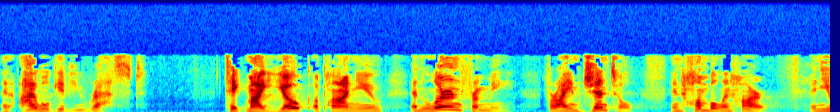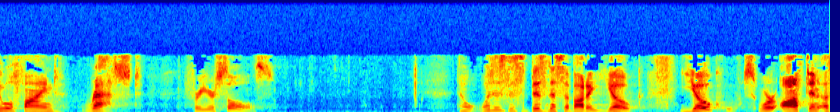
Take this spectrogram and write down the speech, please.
and I will give you rest. Take my yoke upon you and learn from me, for I am gentle and humble in heart, and you will find rest for your souls. Now, what is this business about a yoke? Yokes were often a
